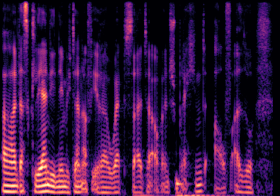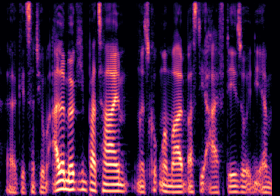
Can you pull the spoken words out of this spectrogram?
Äh, das klären die nämlich dann auf ihrer Webseite auch entsprechend auf. Also äh, geht es natürlich um alle möglichen Parteien. Jetzt gucken wir mal, was die AfD so in ihrem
